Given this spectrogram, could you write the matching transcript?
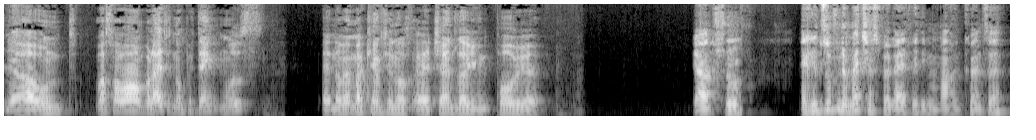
Ja, und was man aber Lightweight noch bedenken muss, äh, November kämpft hier noch äh, Chandler gegen Poirier. Ja, true. Da gibt so viele Matches bei Lightweight, die man machen könnte.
